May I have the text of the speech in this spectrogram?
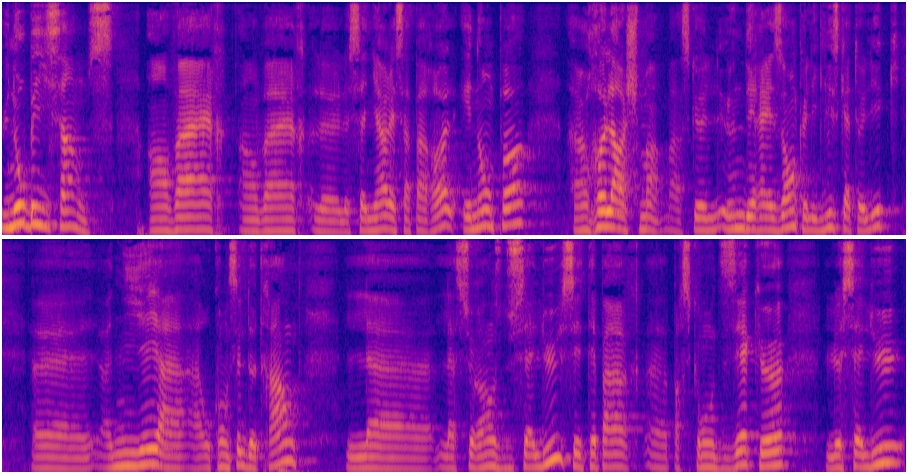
une obéissance envers, envers le, Seigneur et sa parole, et non pas un relâchement. Parce que une des raisons que l'Église catholique euh, a nié au Concile de Trente l'assurance du salut, c'était par, parce qu'on disait que le salut,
